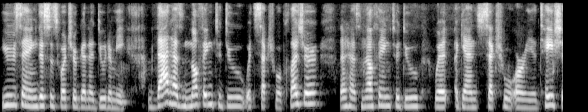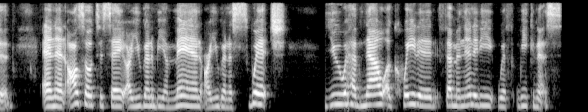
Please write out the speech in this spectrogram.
you're saying, This is what you're going to do to me. That has nothing to do with sexual pleasure. That has nothing to do with, again, sexual orientation. And then also to say, Are you going to be a man? Are you going to switch? You have now equated femininity with weakness.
